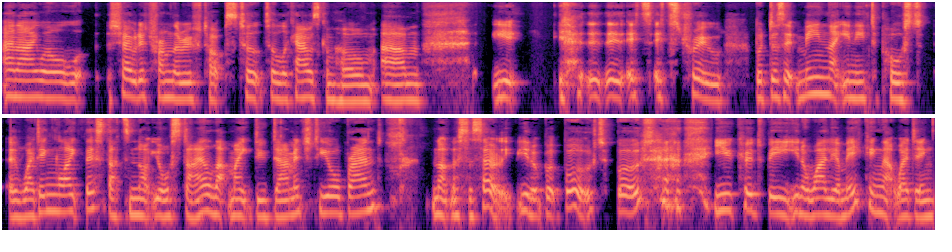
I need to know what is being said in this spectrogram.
and I will shout it from the rooftops till till the cows come home. Um, you, it, it's it's true, but does it mean that you need to post a wedding like this? That's not your style. That might do damage to your brand not necessarily you know but but but you could be you know while you're making that wedding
